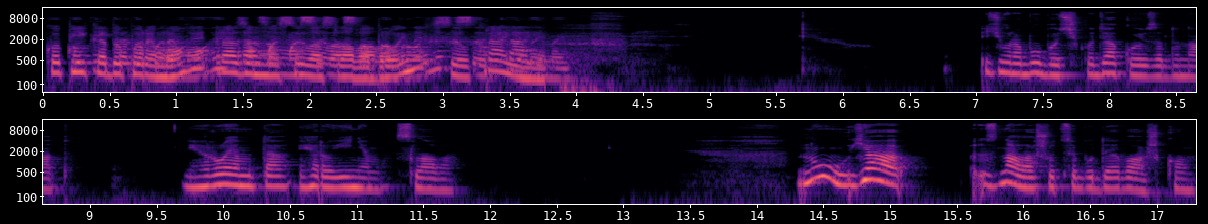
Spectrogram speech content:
Копійка до перемоги. Разом ми сила слава Збройних сил країни. Юра Бубочко, дякую за донат. Героям та героїням слава. Ну, я знала, що це буде важко.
